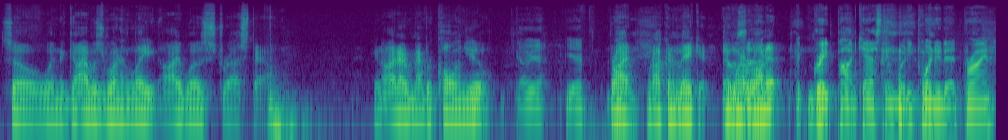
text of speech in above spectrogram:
so when the guy was running late i was stressed out you know i remember calling you Oh yeah, yeah. brian we're not going to make it do you want to run it Great podcasting, but he pointed at Brian.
